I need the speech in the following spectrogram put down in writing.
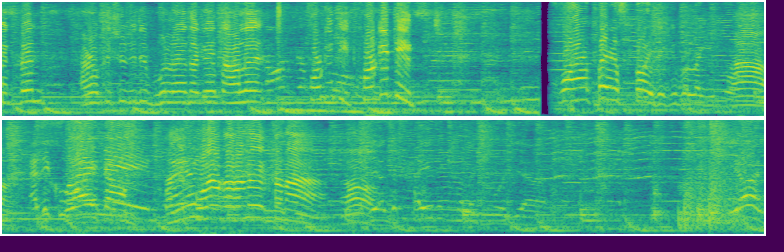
দেখবেন। আরও কিছু যদি ভুল হয়ে থাকে তাহলে ফরগেট ইট ফরগেট ইট খোৱাতে ব্যস্ত হৈ থাকিব লাগিব। হ্যাঁ। আজি খোৱাই মেইন আজি খোৱাৰ কাৰণে খানা হ্যাঁ। থাকিব লাগিব এতিয়া। Yes.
